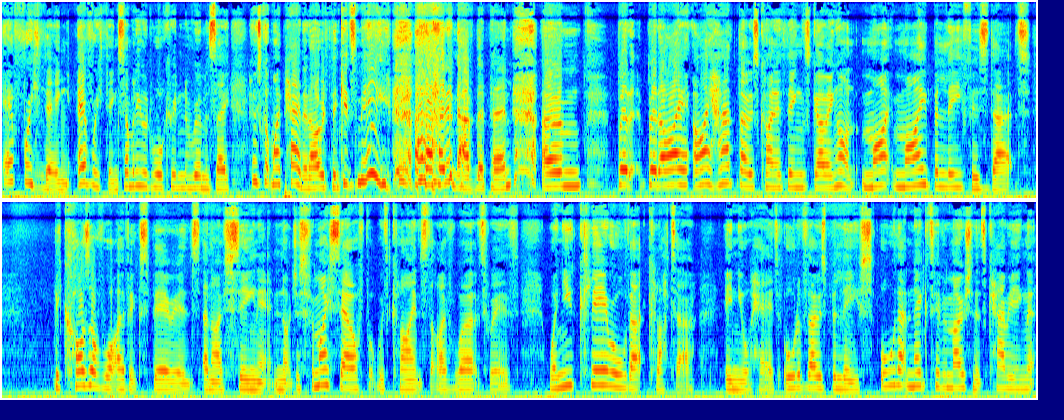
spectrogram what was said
everything mm. everything. Somebody would walk in the room and say who's got my pen? And I would think it's me. I didn't have the pen. Um, but but I I had those kind of things going on. My my belief is that because of what I've experienced and I've seen it not just for myself but with clients that I've worked with when you clear all that clutter in your head, all of those beliefs, all that negative emotion that's carrying that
